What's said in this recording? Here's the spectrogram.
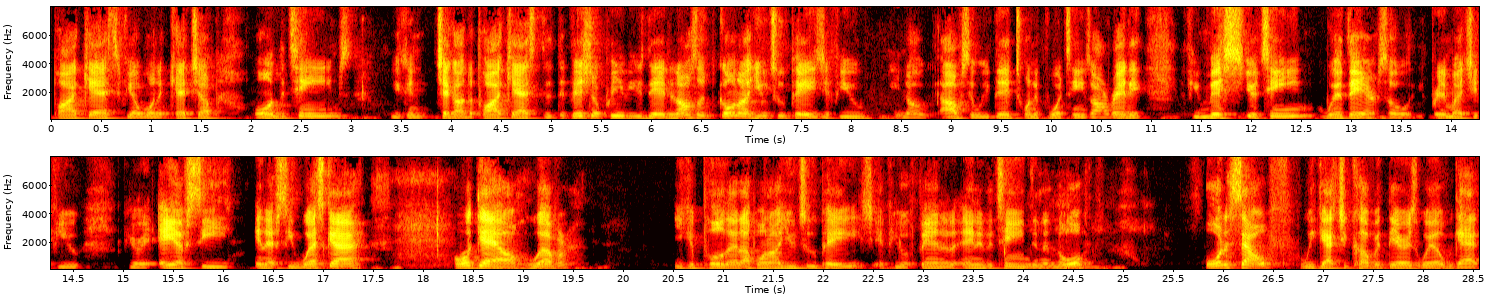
Podcast if y'all want to catch up on the teams you can check out the podcast, the divisional previews there, and also go on our YouTube page if you, you know, obviously we did 24 teams already. If you miss your team, we're there. So pretty much if you if you're an AFC, NFC West guy or gal, whoever, you can pull that up on our YouTube page. If you're a fan of any of the teams in the North, or the South, we got you covered there as well. We got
